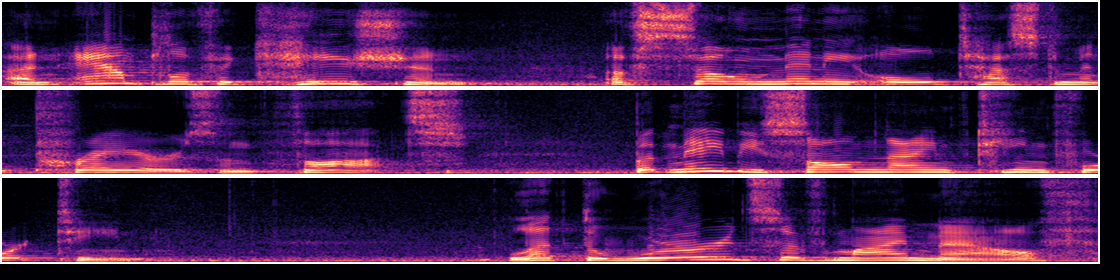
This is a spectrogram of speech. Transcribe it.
an amplification of so many Old Testament prayers and thoughts, but maybe Psalm 19:14 let the words of my mouth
